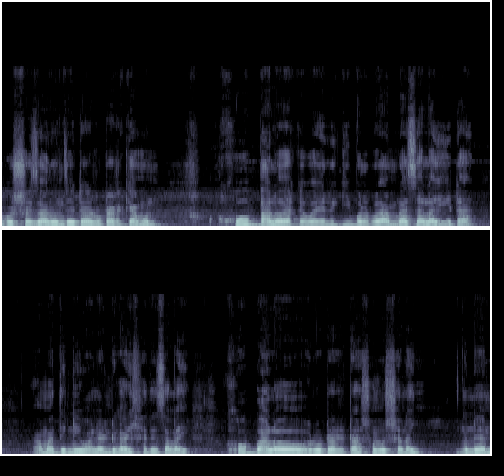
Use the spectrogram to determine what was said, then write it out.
অবশ্যই জানেন যে এটা রোটার কেমন। খুব ভালো, একেবারে কি বলব, আমরা চালাই এটা, আমাদের নিউ হল্যান্ডের গাড়ির সাথে চালাই। খুব ভালো রোটার এটা, সমস্যা নেই, নেন।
